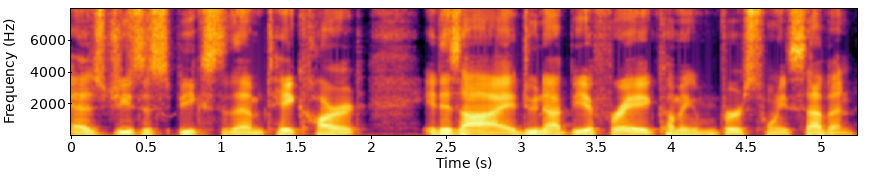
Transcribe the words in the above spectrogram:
as Jesus speaks to them, take heart, it is I, do not be afraid, coming from verse 27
